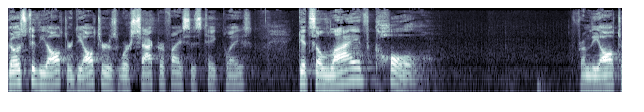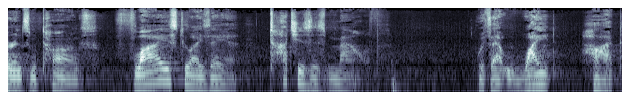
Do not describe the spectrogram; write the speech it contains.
goes to the altar. The altar is where sacrifices take place, gets a live coal from the altar and some tongs, flies to Isaiah, touches his mouth with that white hot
